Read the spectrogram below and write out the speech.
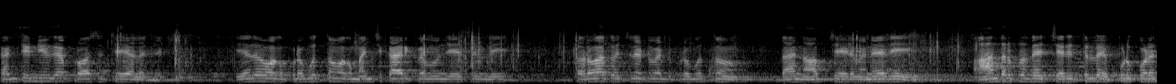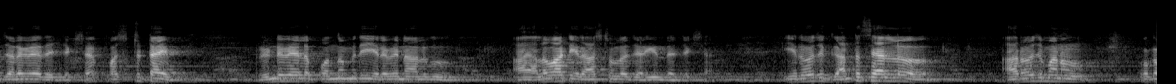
కంటిన్యూగా ప్రాసెస్ చేయాలని చెప్పి. ఏదో ఒక ప్రభుత్వం ఒక మంచి కార్యక్రమం చేసింది తర్వాత వచ్చినటువంటి ప్రభుత్వం దాన్ని ఆఫ్ చేయడం అనేది ఆంధ్రప్రదేశ్ చరిత్రలో ఎప్పుడు కూడా జరగలేదు అధ్యక్ష. ఫస్ట్ టైం రెండు వేల పంతొమ్మిది ఇరవై నాలుగు ఆ అలవాటు ఈ రాష్ట్రంలో జరిగింది అధ్యక్ష. ఈరోజు ఘంటసాలలో ఆ రోజు మనం ఒక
